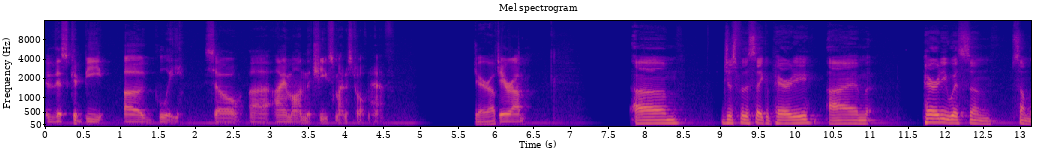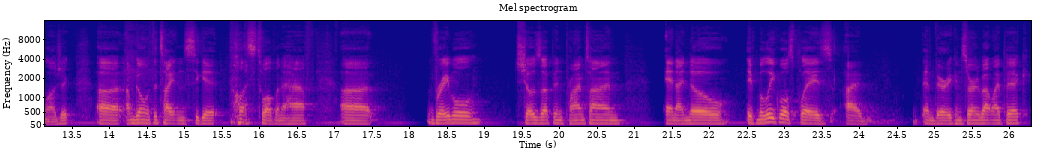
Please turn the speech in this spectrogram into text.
this could be ugly. So uh, I am on the Chiefs minus 12 and a half. J Rob. J Rob. Um, just for the sake of parity, I'm parity with some some logic. Uh, I'm going with the Titans to get plus 12 and a half. Uh, Vrabel shows up in prime time, and I know if Malik Willis plays, I am very concerned about my pick.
